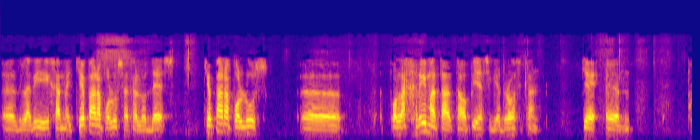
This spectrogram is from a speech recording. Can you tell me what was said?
ε, δηλαδή είχαμε και πάρα πολλούς εθελοντές και πάρα πολλούς, ε, πολλά χρήματα τα οποία συγκεντρώθηκαν και ε, που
